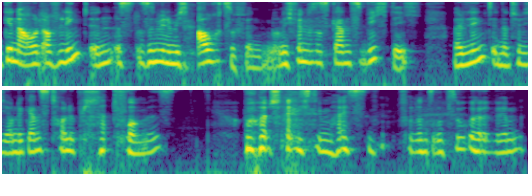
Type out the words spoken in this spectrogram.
Genau, und auf LinkedIn ist, sind wir nämlich auch zu finden. Und ich finde das ganz wichtig, weil LinkedIn natürlich auch eine ganz tolle Plattform ist, wo wahrscheinlich die meisten von unseren Zuhörerinnen.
